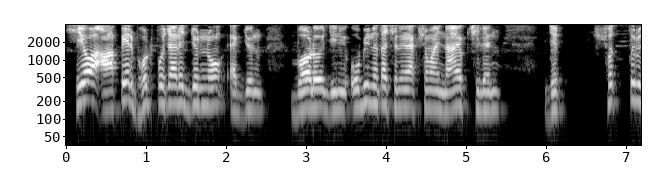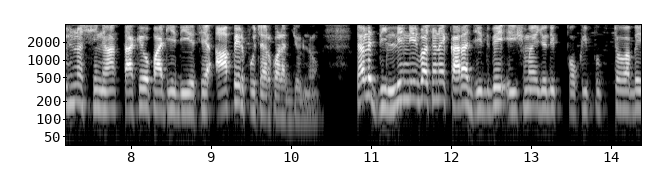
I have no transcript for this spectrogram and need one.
সেও আপের ভোট প্রচারের জন্য একজন বড় যিনি অভিনেতা ছিলেন, একসময় নায়ক ছিলেন, যে শত্রুঘ্ন সিনহা তাকেও পাঠিয়ে দিয়েছে আপের প্রচার করার জন্য। তাহলে দিল্লির নির্বাচনে কারা জিতবে এই সময় যদি প্রকৃতভাবে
